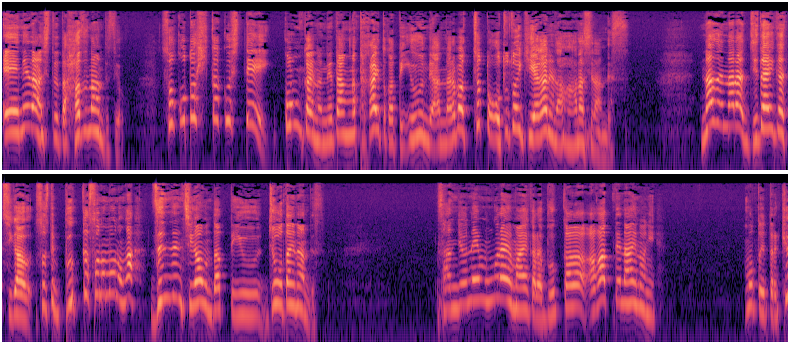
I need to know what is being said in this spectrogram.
ええ値段してたはずなんですよ。そこと比較して今回の値段が高いとかって言うんであんならばちょっとおととい来やがれな話なんです。なぜなら時代が違う。そして物価そのものが全然違うんだっていう状態なんです。30年ぐらい前から物価が上がってないのにもっと言ったら給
